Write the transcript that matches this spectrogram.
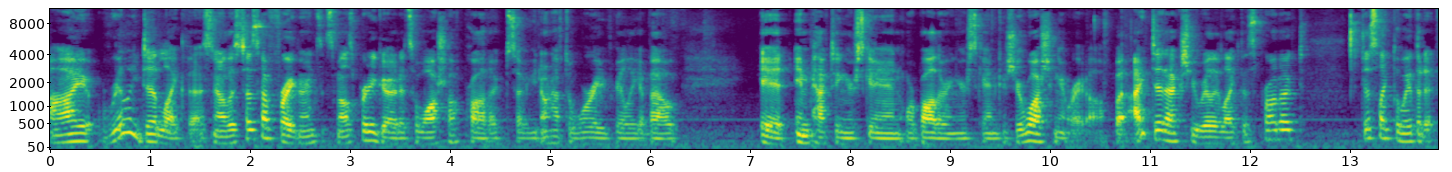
I really did like this. Now this does have fragrance. It smells pretty good. It's a wash off product, so you don't have to worry really about it impacting your skin or bothering your skin because you're washing it right off. But I did actually really like this product. Just like the way that it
